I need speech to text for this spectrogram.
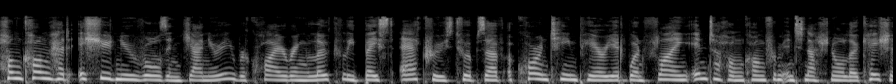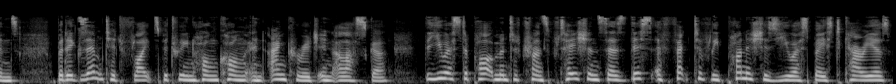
Hong Kong had issued new rules in January requiring locally based aircrews to observe a quarantine period when flying into Hong Kong from international locations, but exempted flights between Hong Kong and Anchorage in Alaska. The US Department of Transportation says this effectively punishes US based carriers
